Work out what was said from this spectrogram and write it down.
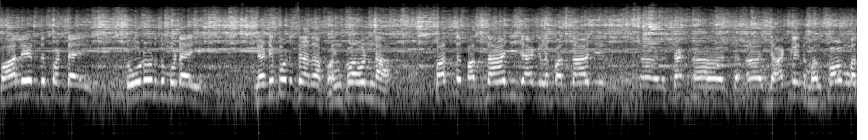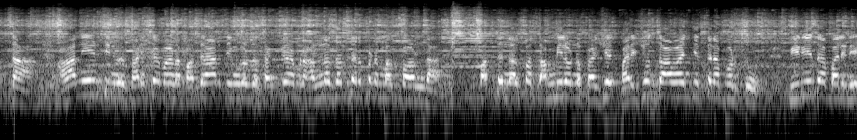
ಪಾಲೇರ್ದು ಪಡ್ಡಾಯಿ ತೋಡೋಡ್ದು ಮುಡಾಯಿ ನಡಿಪೊಡು ಸಾರ ಪನ್ಪವಂಡ ಪತ್ತು ಪದ್ನಾಜಿ ಜಾಗಲ ಪದ್ನಾಜಿ ಜಾಗಲಿನ ಮತ್ತ. ಆ ನೀರು ತಿನ್ನುವ ಸಂಕ್ರಮಣ ಪದ್ನಾರು ತಿಂಗಳ ಸಂಕ್ರಮಣ, ಅನ್ನ ಸಂದರ್ಪಣೆ ಮಲ್ಪ ಉಂಡ ಪತ್ತು ನಲ್ಪ ತಮ್ಮಿಲೊಂದು ಪರಿಶು ಪರಿಶುದ್ಧವಂಚಿತ್ರ ಪಡ್ತು. ವಿರಿದ ಬಲಿನಿ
